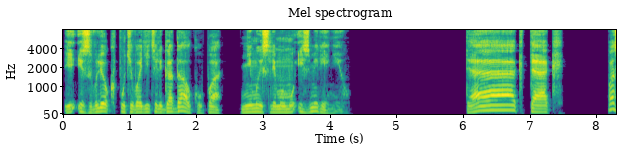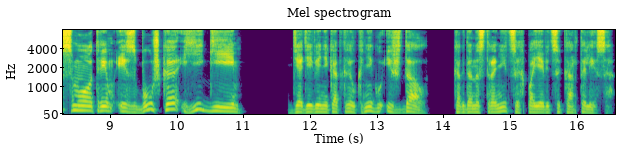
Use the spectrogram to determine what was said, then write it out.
и извлек путеводитель-гадалку по немыслимому измерению. «Так, так, посмотрим, избушка Еги». Дядя Веник открыл книгу и ждал, когда на страницах появится карта леса.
